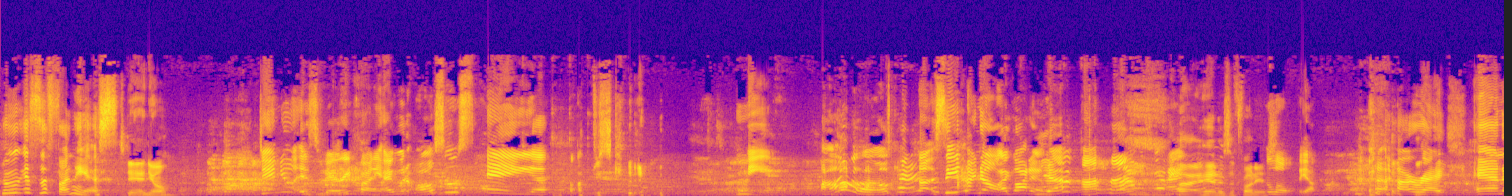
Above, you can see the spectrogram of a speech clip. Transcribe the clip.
Who is the funniest? Daniel. Daniel is very funny. I would also say I'm just kidding. me. Oh, okay. Uh, see, I know. I got him. Yeah. Uh huh. All right, Hannah's the funniest. A little. Yeah. All right. And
